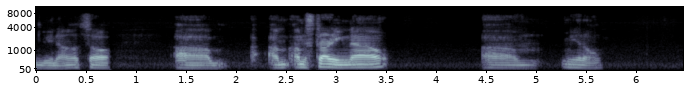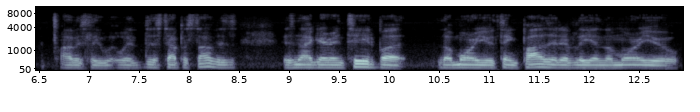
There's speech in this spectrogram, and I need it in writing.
you know. So um, I'm I'm starting now. Um, you know, obviously with, with this type of stuff is is not guaranteed, but the more you think positively and the more you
